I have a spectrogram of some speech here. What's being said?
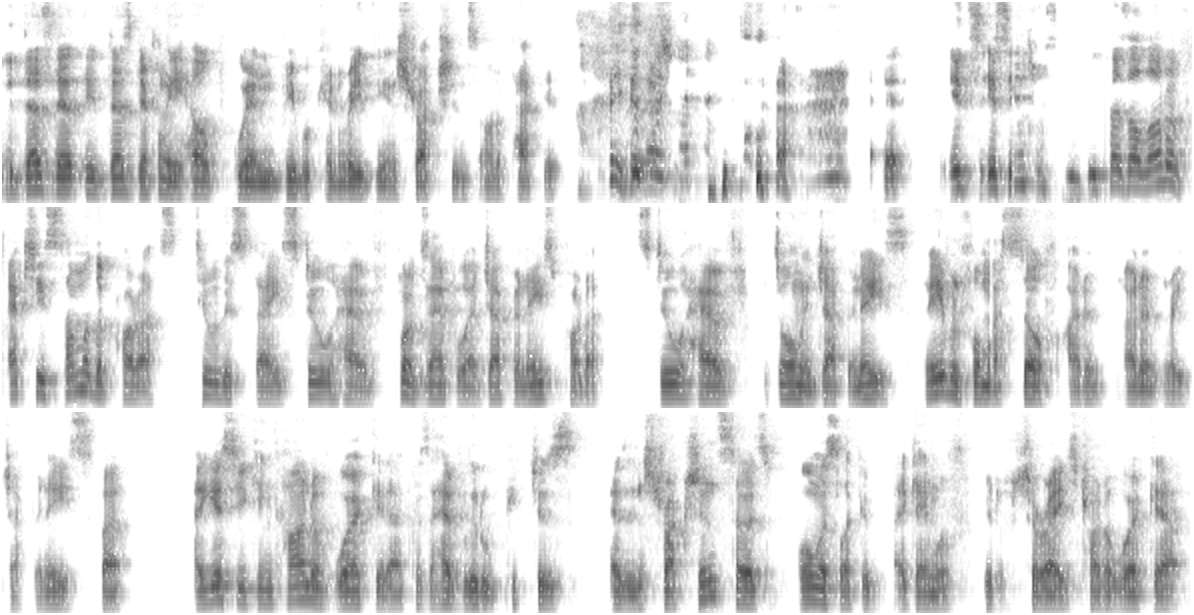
It does. De- it does definitely help when people can read the instructions on a packet. yeah, it's it's interesting because a lot of actually some of the products till this day still have, for example, a Japanese product still have it's all in Japanese. And even for myself, I don't I don't read Japanese, but I guess you can kind of work it out because they have little pictures as instructions. So it's almost like a, a, game of bit of charades trying to work out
